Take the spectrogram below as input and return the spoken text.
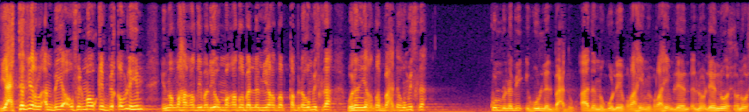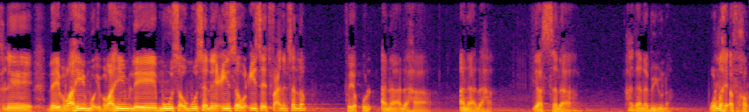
يعتذر الأنبياء في الموقف بقولهم إن الله غضب اليوم غضبا لم يغضب قبله مثله ولن يغضب بعده مثله. كل نبي يقول للبعده آدم يقول لإبراهيم إبراهيم لنوح ونوح لإبراهيم وإبراهيم لموسى وموسى لعيسى وعيسى يدفع النبي صلى الله عليه وسلم. فيقول أنا لها أنا لها. يا سلام هذا نبينا. والله أفخر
